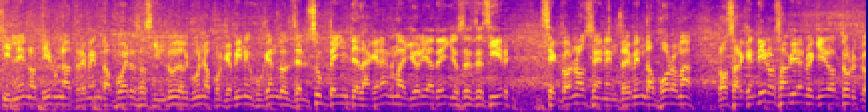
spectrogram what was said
chileno tiene una tremenda fuerza, sin duda alguna, porque vienen jugando desde el sub-20, la gran mayoría de ellos, es decir, se conocen en tremenda forma. Los argentinos también, mi querido Turco.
